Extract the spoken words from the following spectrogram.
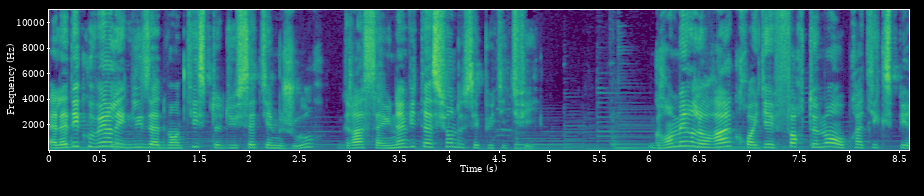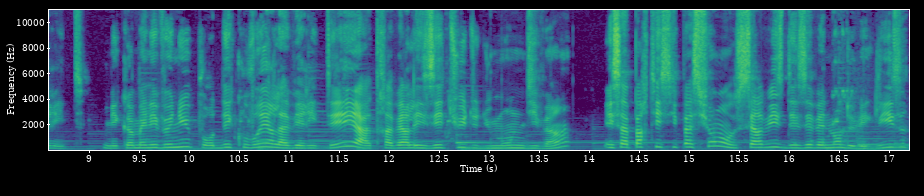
elle a découvert l'église adventiste du septième jour grâce à une invitation de ses petites filles. Grand-mère Laura croyait fortement aux pratiques spirites, mais comme elle est venue pour découvrir la vérité à travers les études du monde divin et sa participation au service des événements de l'Église,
